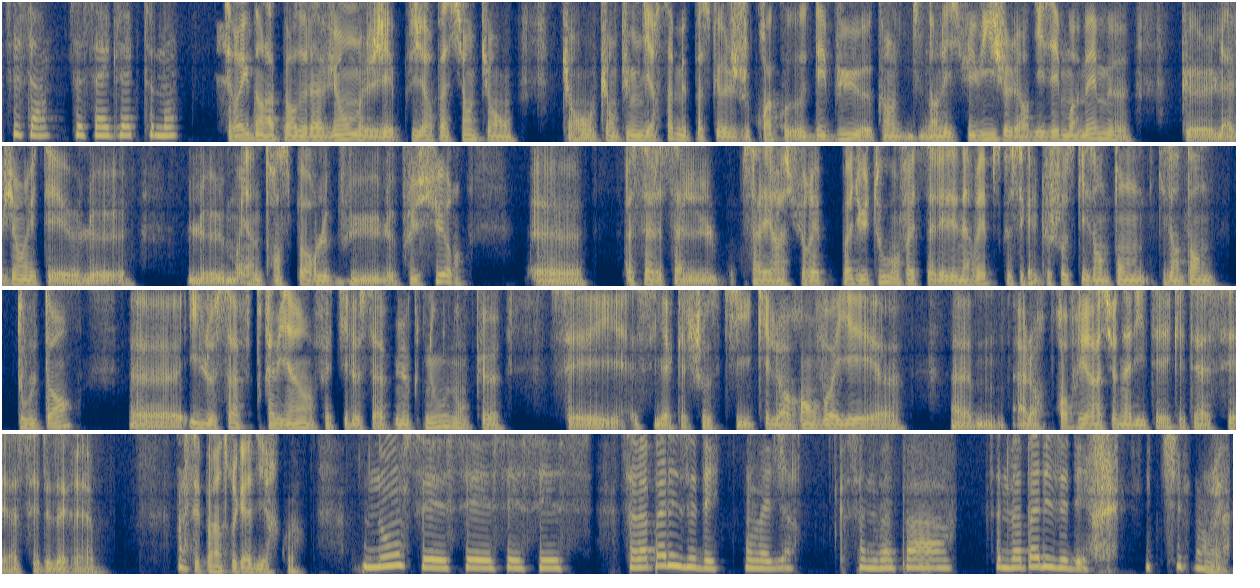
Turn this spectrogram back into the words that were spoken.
C'est ça, c'est ça exactement. C'est vrai que dans la peur de l'avion, j'ai plusieurs patients qui ont, qui ont, qui ont pu me dire ça, mais parce que je crois qu'au début, quand dans les suivis, je leur disais moi-même euh, que l'avion était le, le moyen de transport le plus, le plus sûr, euh, ça, ça, ça les rassurait pas du tout. En fait, ça les énervait parce que c'est quelque chose qu'ils entendent, qu'ils entendent tout le temps. Euh, ils le savent très bien. En fait, ils le savent mieux que nous. Donc, euh, c'est s'il y a quelque chose qui, qui leur renvoyait euh, euh, à leur propre irrationalité qui était assez, assez désagréable. C'est pas un truc à dire, quoi. Non, c'est, c'est, c'est, c'est, ça va pas les aider, on va dire. Que ça ne va pas, ça ne va pas les aider, effectivement. Ouais.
